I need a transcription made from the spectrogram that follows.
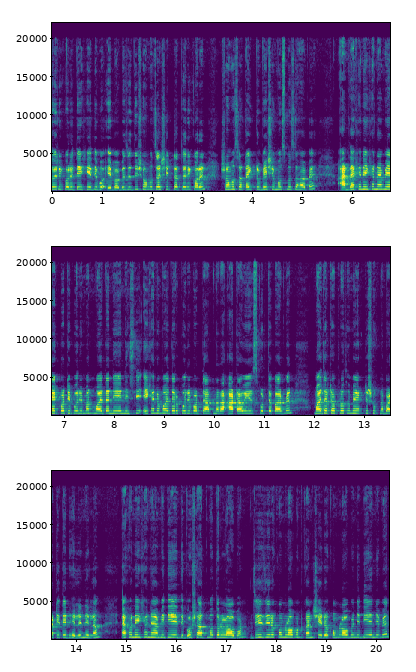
তৈরি করে দেখিয়ে দিব। এভাবে যদি সমোচার শীটটা তৈরি করেন, সমোচাটা একটু বেশি মুচমুচে হবে। আর দেখেন এখানে আমি এক বাটি পরিমাণ ময়দা নিয়ে নিছি। এখানে ময়দার পরিবর্তে আপনারা আটাও ইউজ করতে পারবেন। ময়দাটা প্রথমে একটা শুকনো বাটিতে ঢেলে নিলাম। এখন এখানে আমি দিয়ে দিব স্বাদ মতো লবণ। যে যেরকম লবণ খান সেরকম লবণই দিয়ে নেবেন।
